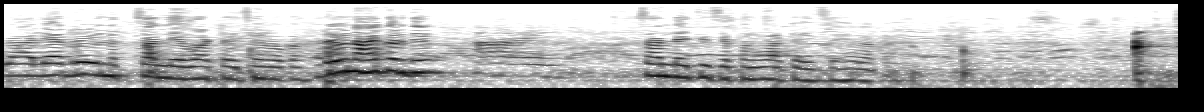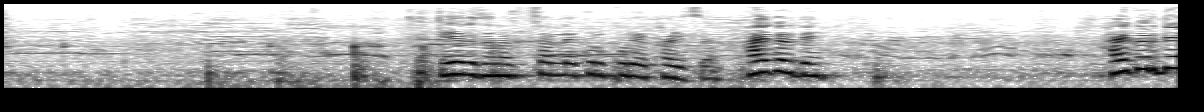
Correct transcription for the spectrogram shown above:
लाल आणि रविनाथ चाललंय वाटायचं हे बघा. रविना हाय कर दे चाललंय तिचं पण वाटायचं हे बघा. एक जण चाललंय कुरकुरे खायचं. हाय कर दे. हाय कर दे.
